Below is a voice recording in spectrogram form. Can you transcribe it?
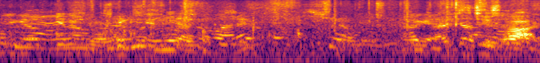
It's just hot.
